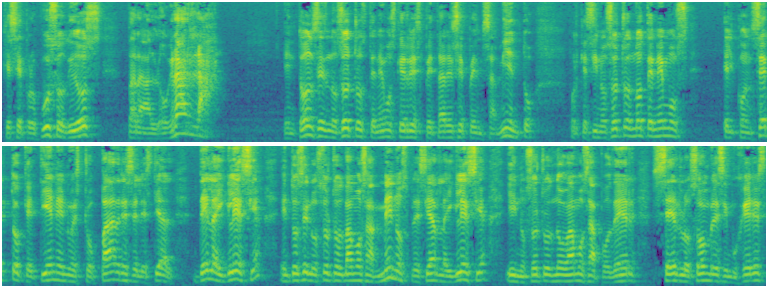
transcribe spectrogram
que se propuso Dios para lograrla. Entonces nosotros tenemos que respetar ese pensamiento, porque si nosotros no tenemos el concepto que tiene nuestro Padre Celestial de la iglesia, entonces nosotros vamos a menospreciar la iglesia y nosotros no vamos a poder ser los hombres y mujeres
